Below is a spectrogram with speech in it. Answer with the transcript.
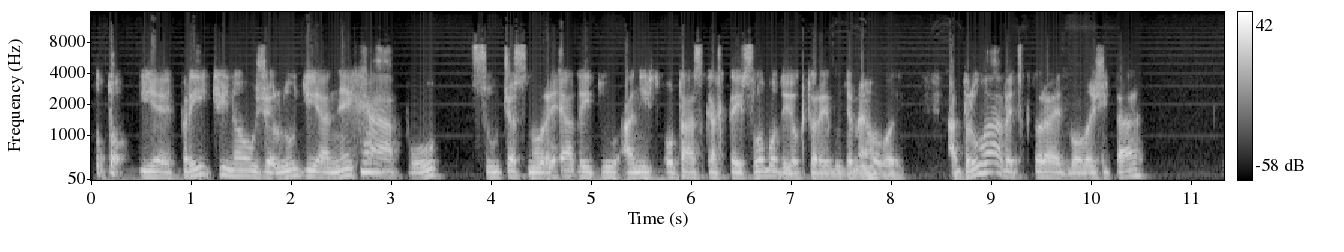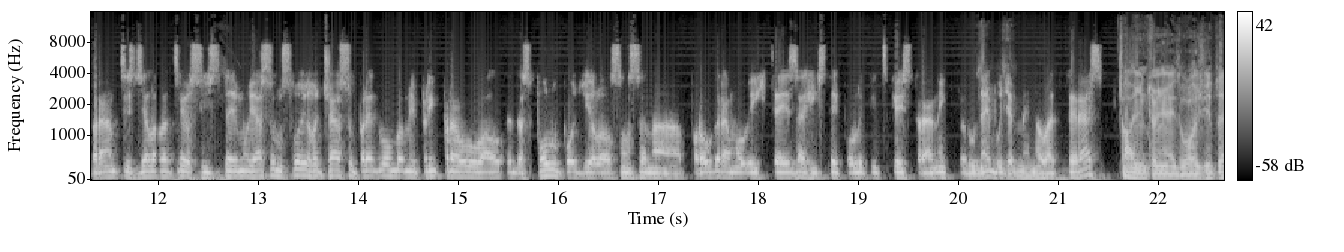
Toto je príčinou, že ľudia nechápu súčasnú realitu ani v otázkach tej slobody, o ktorej budeme hovoriť. A druhá vec, ktorá je dôležitá, v rámci vzdelávacieho systému. Ja som svojho času pred voľbami pripravoval, teda spolupodielal som sa na programových tézach istej politickej strany, ktorú nebudem menovať teraz. Ani to nie je dôležité?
